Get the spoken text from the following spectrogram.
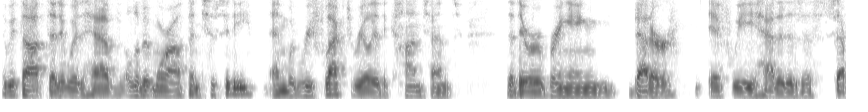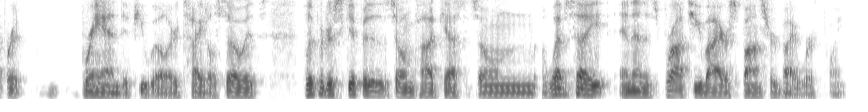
that we thought that it would have a little bit more authenticity and would reflect really the content that they were bringing better if we had it as a separate brand, if you will, or title. So it's Flip It or Skip It is its own podcast, its own website, and then it's brought to you by or sponsored by WorthPoint.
